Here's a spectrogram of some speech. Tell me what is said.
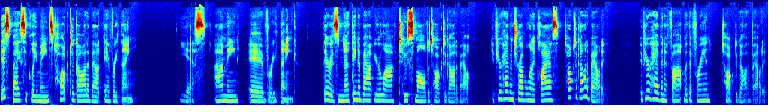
This basically means talk to God about everything. Yes, I mean everything. There is nothing about your life too small to talk to God about. If you're having trouble in a class, talk to God about it. If you're having a fight with a friend, talk to God about it.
